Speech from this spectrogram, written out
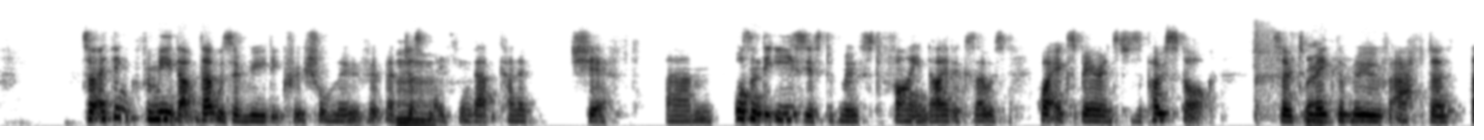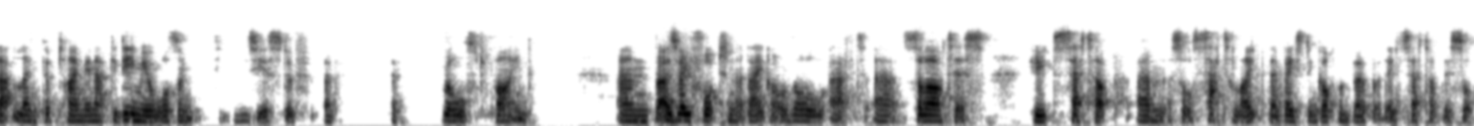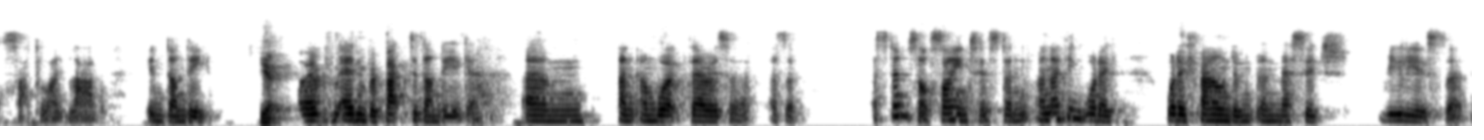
So I think for me that that was a really crucial move of, of just mm. making that kind of shift. Um, wasn't the easiest of moves to find either because I was quite experienced as a postdoc. So to right. make the move after that length of time in academia wasn't the easiest of, of, of roles to find. Um, but I was very fortunate that I got a role at uh, who'd set up um, a sort of satellite. They're based in Gothenburg, but they'd set up this sort of satellite lab in Dundee. Yeah. I went from Edinburgh back to Dundee again, um, and, and worked there as a as a, a, stem cell scientist. And and I think what I what I found and, and message really is that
